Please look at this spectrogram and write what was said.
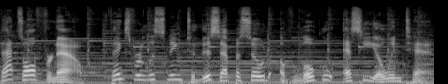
That's all for now. Thanks for listening to this episode of Local SEO in 10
